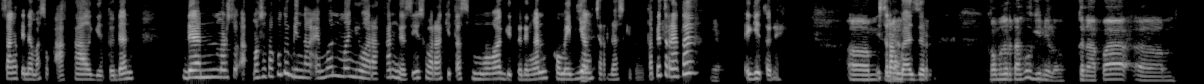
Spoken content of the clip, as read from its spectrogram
sangat tidak masuk akal gitu dan dan maksud maksud aku tuh bintang Emon menyuarakan gak sih suara kita semua gitu dengan komedi yeah. yang cerdas gitu tapi ternyata yeah. ya gitu deh um, diserang yeah. buzzer kalau menurut aku gini loh, kenapa um,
